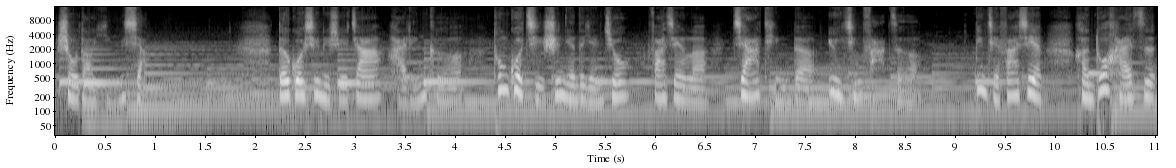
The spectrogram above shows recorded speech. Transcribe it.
受到影响。德国心理学家海灵格通过几十年的研究，发现了家庭的运行法则，并且发现很多孩子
